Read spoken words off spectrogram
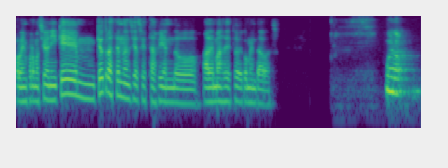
la información. ¿Y qué, otras tendencias estás viendo, además de esto que comentabas? Bueno,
